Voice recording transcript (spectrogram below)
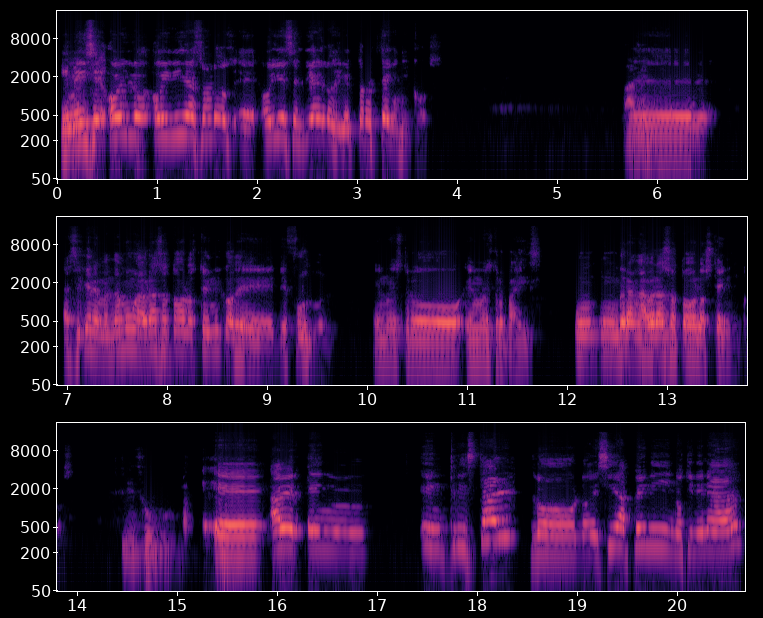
Y me dice, hoy, lo, hoy día son los, hoy es el día de los directores técnicos. Ah, así que le mandamos un abrazo a todos los técnicos de, de fútbol en nuestro, en nuestro país un, gran abrazo a todos los técnicos. Me sumo. Eh, a ver, en, Cristal, lo, decía Penny, no tiene nada.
